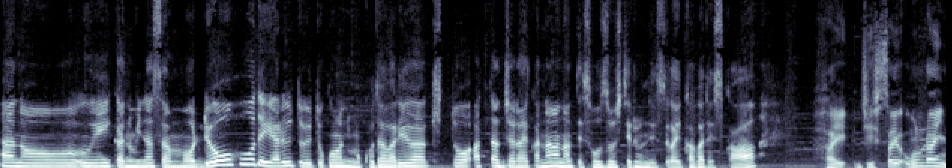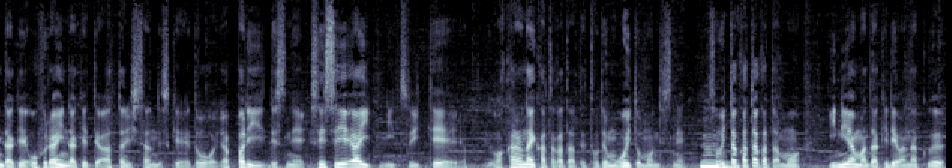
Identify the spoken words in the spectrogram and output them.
あの、運営委員会の皆さんも、両方でやるというところにもこだわりがきっとあったんじゃないかな、なんて想像してるんですが、いかがですか？はい実際オンラインだけオフラインだけってあったりしたんですけれどやっぱりですね生成 AI についてわからない方々ってとても多いと思うんですね、うんそういった方々も犬山だけではなく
